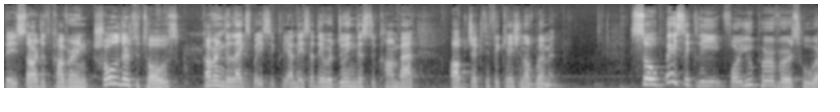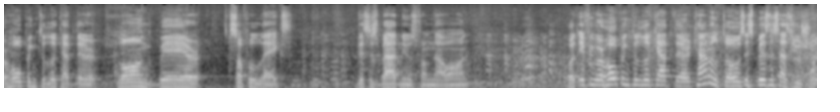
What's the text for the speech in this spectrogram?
They started covering shoulder to toes, covering the legs basically, and they said they were doing this to combat objectification of women. So basically, for you perverts who were hoping to look at their long, bare, supple legs, this is bad news from now on. But if you were hoping to look at their camel toes, it's business as usual.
